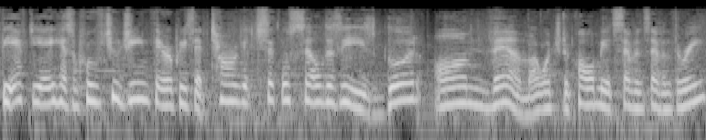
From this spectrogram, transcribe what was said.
the FDA has approved two gene therapies that target sickle cell disease. Good on them. I want you to call me at 773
